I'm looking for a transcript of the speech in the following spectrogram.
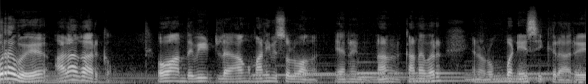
உறவு அழகாக இருக்கும். ஓ அந்த வீட்டில் அவங்க மனைவி சொல்லுவாங்க என்னை நான் கணவர் என்னை ரொம்ப நேசிக்கிறாரு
